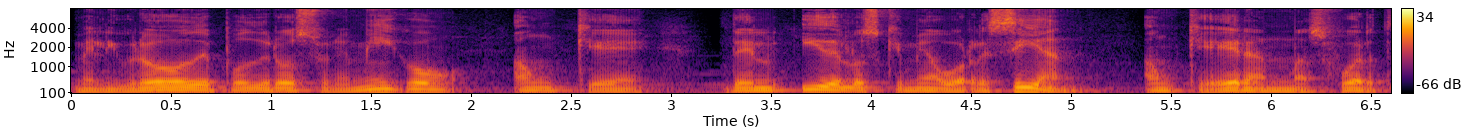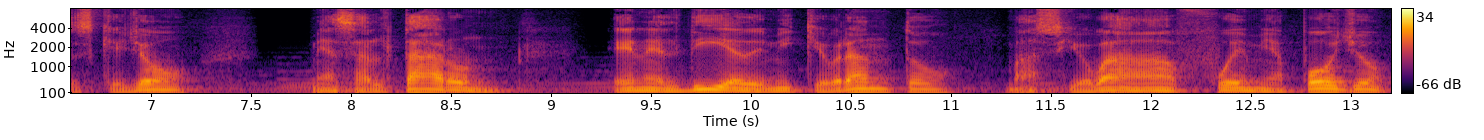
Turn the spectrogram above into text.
me libró de poderoso enemigo, aunque y de los que me aborrecían, aunque eran más fuertes que yo, me asaltaron en el día de mi quebranto, mas Jehová fue mi apoyo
